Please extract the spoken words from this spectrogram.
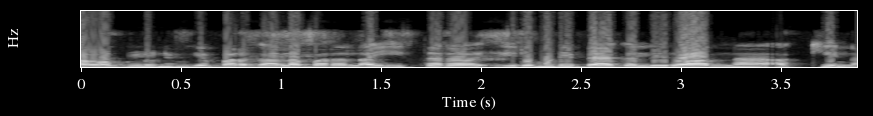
ಯಾವಾಗಲೂ ನಿಮಗೆ ಬರಗಾಲ ಬರಲ್ಲ. ಈ ಥರ ಇರುಮುಡಿ ಬ್ಯಾಗಲ್ಲಿರೋ ಅನ್ನ, ಅಕ್ಕಿನ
